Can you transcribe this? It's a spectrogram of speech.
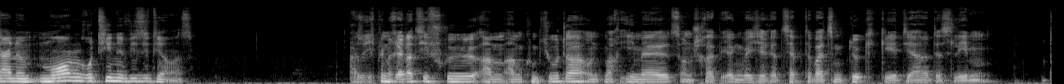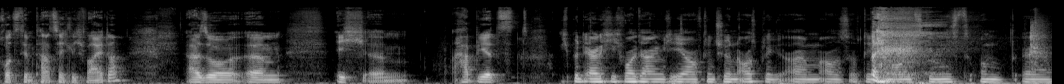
deine Morgenroutine, wie sieht die aus? Also ich bin relativ früh am, am Computer und mache E-Mails und schreibe irgendwelche Rezepte, weil zum Glück geht ja das Leben trotzdem tatsächlich weiter. Also ähm, ich ähm, habe jetzt Ich bin ehrlich, ich wollte eigentlich eher auf den schönen Ausblick ähm, aus, auf den du morgens genießt und äh,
